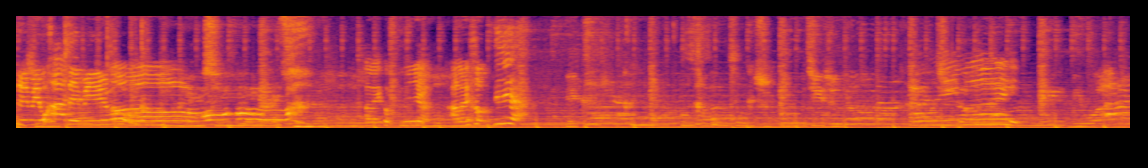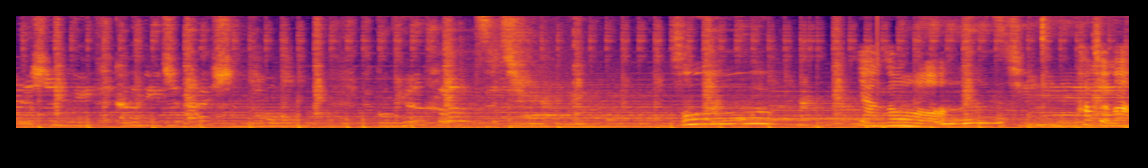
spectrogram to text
เดบิวต์ค่ะเดบิวต์อะไรครับเนี่ยอะไรครับเนี่ย หล่อภาพสวยมาก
